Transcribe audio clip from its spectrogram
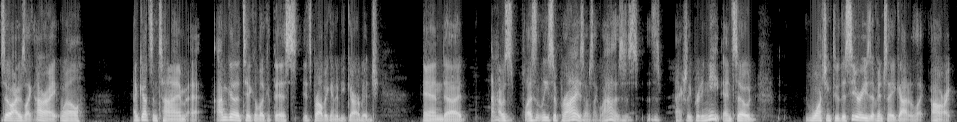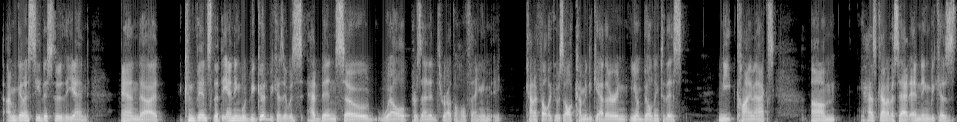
so I was like, all right, well, I've got some time. I'm going to take a look at this. It's probably going to be garbage. And uh, I was pleasantly surprised. I was like, wow, this is, this is actually pretty neat. And so watching through the series, eventually I got it like, all right, I'm going to see this through the end. And uh, convinced that the ending would be good because it was had been so well presented throughout the whole thing. And it kind of felt like it was all coming together and, you know, building to this neat climax. Um, it has kind of a sad ending because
